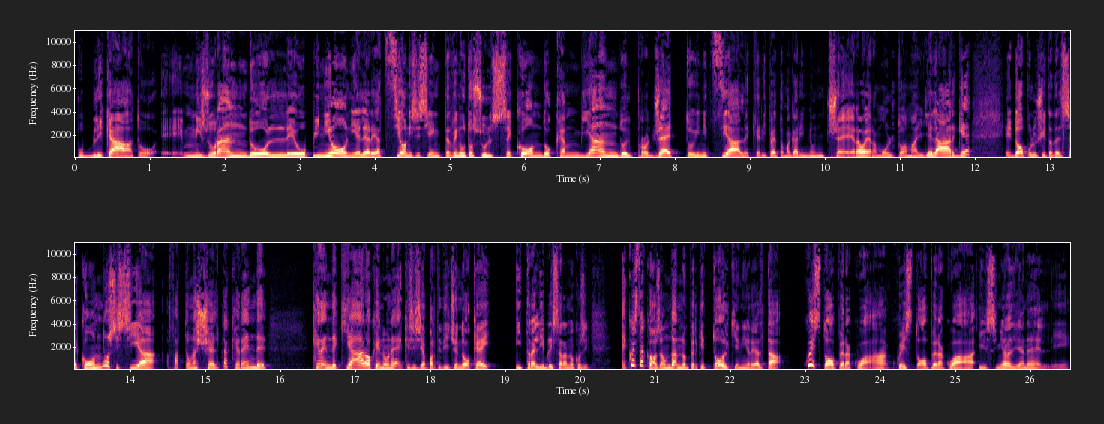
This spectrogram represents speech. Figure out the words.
pubblicato, e misurando le opinioni e le reazioni, si sia intervenuto sul secondo, cambiando il progetto iniziale, che ripeto, magari non c'era o era molto a maglie larghe, e dopo l'uscita del secondo si sia fatta una scelta che rende, che rende chiaro che non è che si sia partiti dicendo ok, i tre libri saranno così. E questa cosa è un danno perché Tolkien in realtà quest'opera qua, quest'opera qua, Il Signore degli Anelli,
